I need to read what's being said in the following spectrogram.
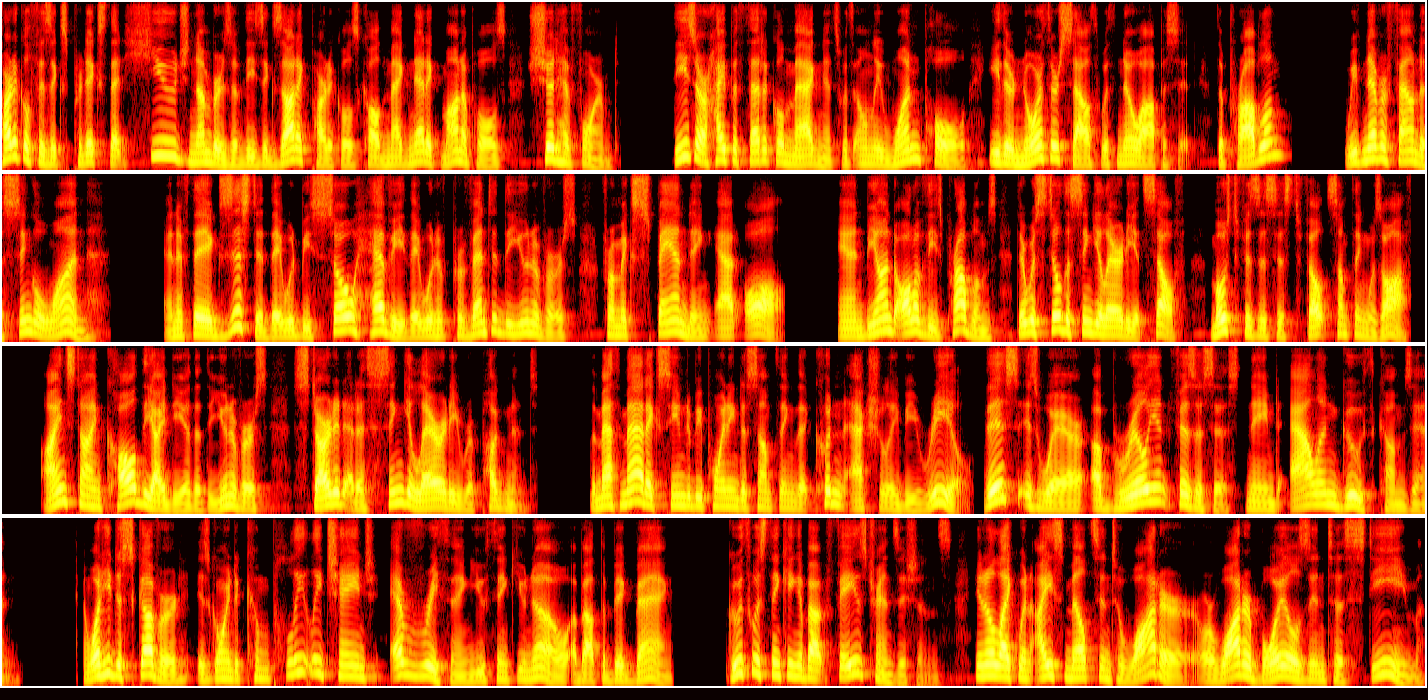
particle physics predicts that huge numbers of these exotic particles called magnetic monopoles should have formed. These are hypothetical magnets with only one pole, either north or south with no opposite. The problem? We've never found a single one. And if they existed, they would be so heavy they would have prevented the universe from expanding at all. And beyond all of these problems, there was still the singularity itself. Most physicists felt something was off. Einstein called the idea that the universe started at a singularity repugnant. The mathematics seemed to be pointing to something that couldn't actually be real. This is where a brilliant physicist named Alan Guth comes in. And what he discovered is going to completely change everything you think you know about the Big Bang. Guth was thinking about phase transitions, you know, like when ice melts into water or water boils into steam.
